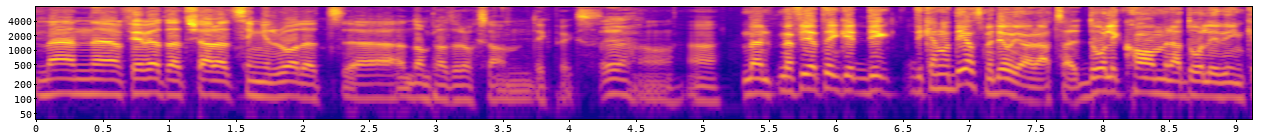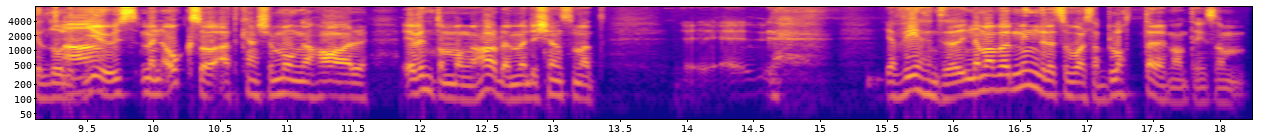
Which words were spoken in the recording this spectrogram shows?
Men, eh, för jag vet att shoutout singelrådet, eh, de pratade också om dickpics. Ja. Ja. Men, men för jag tänker, det, det kan ha dels med det att göra, att så här, dålig kamera, dålig vinkel, dåligt Ja. ljus. Men också att kanske många har, jag vet inte om många har det, men det känns som att eh, jag vet inte, när man var mindre så var det så blottare någonting som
